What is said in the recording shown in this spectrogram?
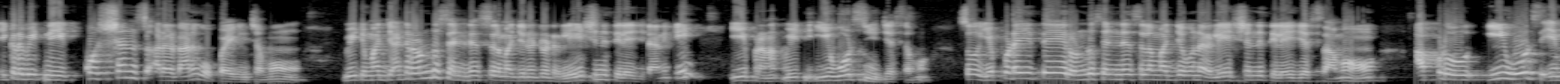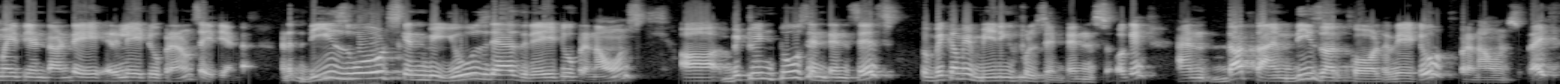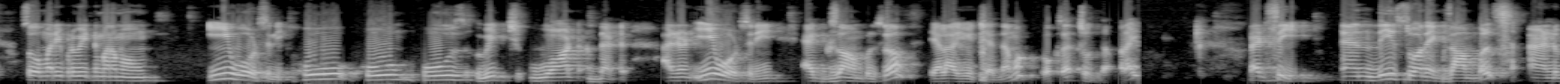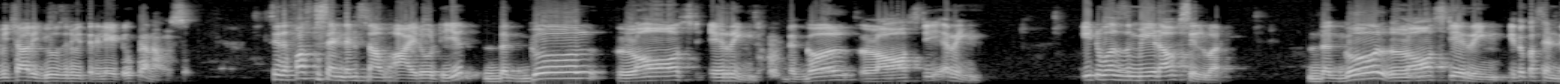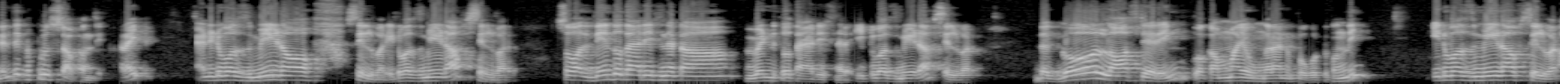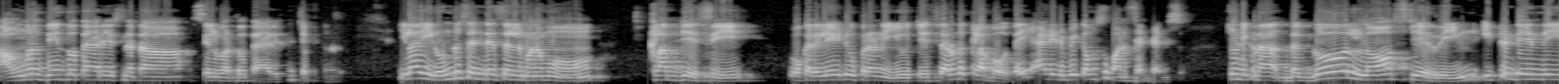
ఇక్కడ వీటిని క్వశ్చన్స్ అడగటానికి ఉపయోగించము. వీటి మధ్య అంటే రెండు సెంటెన్స్ల మధ్య ఉన్నటువంటి రిలేషన్ని తెలియజేయడానికి ఈ ప్రణ వీటి ఈ వర్డ్స్ యూజ్ చేస్తాము. సో ఎప్పుడైతే రెండు సెంటెన్స్ల మధ్య ఉన్న రిలేషన్ని తెలియజేస్తామో అప్పుడు ఈ వర్డ్స్ ఏమైతాయి అంట అంటే రిలేటివ్ ప్రొనౌన్స్ అయితే అంట. అంటే these words can be used as relative pronouns between two sentences to become a meaningful sentence okay and that time these are called relative pronouns right so మరి ఇప్పుడు వీటిని మనము ఈ వర్డ్స్ని who whom whose which what that అనేటువంటి ఈ వర్డ్స్ని ఎగ్జాంపుల్స్లో ఎలా యూజ్ చేద్దామో ఒకసారి చూద్దాం right right see and these two are the examples and which are used with relative pronouns See the first sentence now I wrote here. The girl lost a ring. The girl lost a ring. It was made of silver. The girl lost a ring. ఇది ఒక sentence ఇక్కడ full stop ఉంది right and it was made of silver it was made of silver so అది దేంతో తయారు చేసిందట వెండితో తయారు చేసినారు it was made of silver the girl lost a ring ఒక అమ్మాయి ఉంగరాన్ని పోగొట్టుకుంది it was made of silver ఆ ఉంగరం దేంతో తయారు చేసినట? సిల్వర్తో తయారు చేసిన చెప్తున్నాడు. ఇలా ఈ రెండు సెంటెన్స్ని మనము క్లబ్ చేసి ఒక రిలేటివ్ పరాన్ని యూజ్ చేస్తే రెండు క్లబ్ అవుతాయి and it becomes one sentence చూడండి ఇక్కడ the girl lost a ring it అంటే ఏంది?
